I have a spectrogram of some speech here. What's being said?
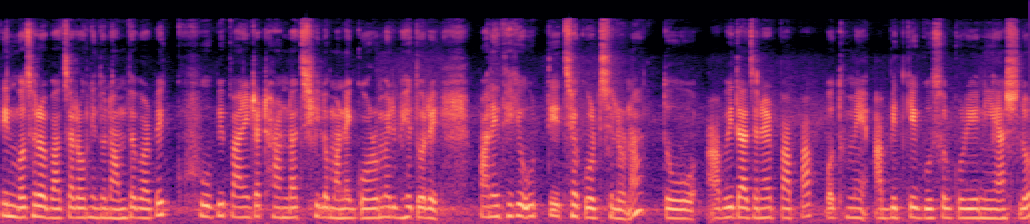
তিন বছরের বাচ্চারাও কিন্তু নামতে পারবে। খুবই পানিটা ঠান্ডা ছিল মানে গরমের ভেতরে পানি থেকে উঠতে ইচ্ছা করছিল না। তো আবিদ আজানের পাপা প্রথমে আবিদকে গোসল করিয়ে নিয়ে আসলো,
